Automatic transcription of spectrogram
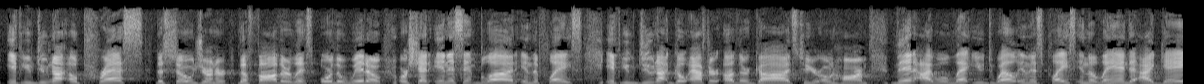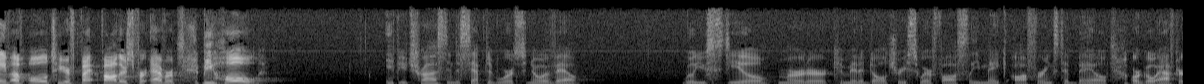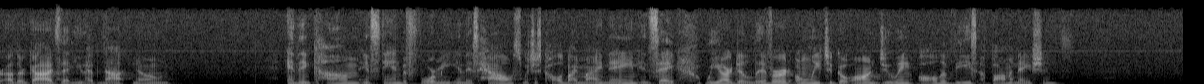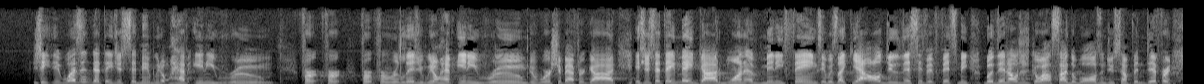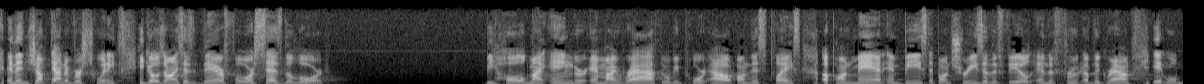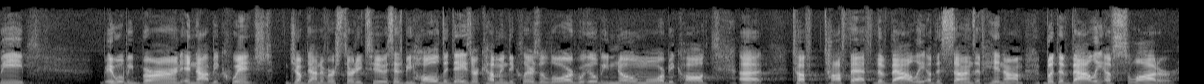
if you do not oppress the sojourner, the fatherless, or the widow, or shed innocent blood in the place, if you do not go after other gods to your own harm, then I will let you dwell in this place, in the land that I gave of old to your fathers forever. Behold, if you trust in deceptive words to no avail, Will you steal, murder, commit adultery, swear falsely, make offerings to Baal, or go after other gods that you have not known? And then come and stand before me in this house, which is called by my name, and say, We are delivered only to go on doing all of these abominations? You see, it wasn't that they just said, man, we don't have any room for, for, for, for religion. We don't have any room to worship after God. It's just that they made God one of many things. It was like, yeah, I'll do this if it fits me, but then I'll just go outside the walls and do something different. And then jump down to verse 20. He goes on, he says, Therefore says the Lord. Behold, my anger and my wrath will be poured out on this place, upon man and beast, upon trees of the field and the fruit of the ground. It will be it will be burned and not be quenched. Jump down to verse 32. It says, Behold, the days are coming, declares the Lord, where it will be no more be called uh, Topheth, the valley of the sons of Hinnom, but the valley of slaughter.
